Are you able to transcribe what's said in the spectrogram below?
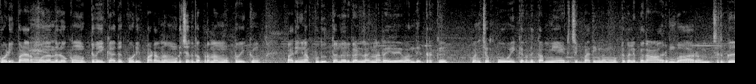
கொடி படரும் போது அந்தளவுக்கு முட்டு வைக்காது. கொடி படர்ந்து முடிச்சதுக்கப்புறம் தான் முட்டு வைக்கும். பார்த்திங்கன்னா புது தளர்கள்லாம் நிறையவே வந்துட்டுருக்கு கொஞ்சம் பூ வைக்கிறது கம்மியாயிடுச்சு. பார்த்திங்கன்னா முட்டுகள் இப்போ தான் அரும்ப ஆரம்பிச்சிருக்கு.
